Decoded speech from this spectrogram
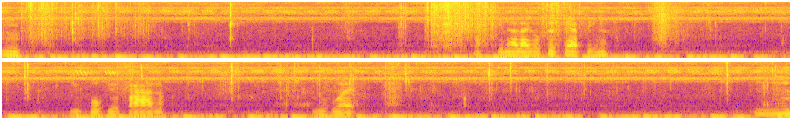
อืม นอะไรก็คือแซ่บจริงนะอยู่ปลูกอยู่ปลาเนาะอยู่ห้วย อืม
